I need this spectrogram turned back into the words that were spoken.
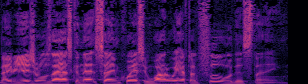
Maybe Israel's asking that same question why do we have to fool with this thing?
